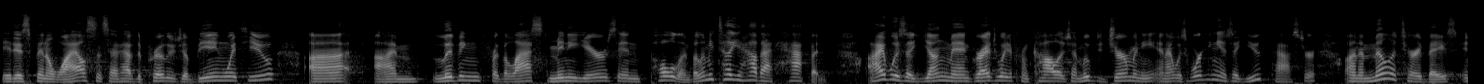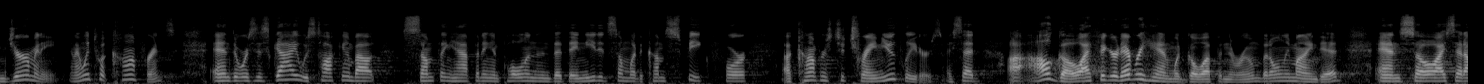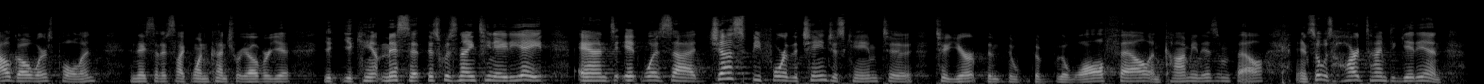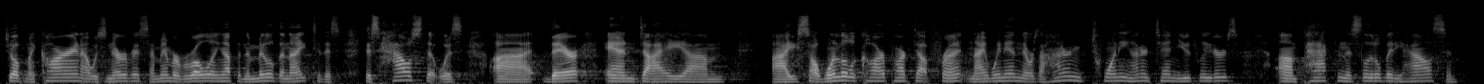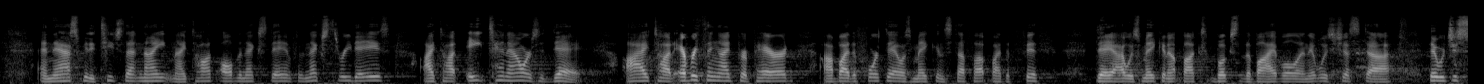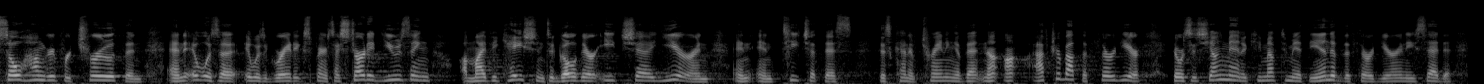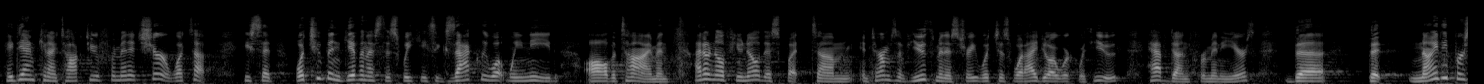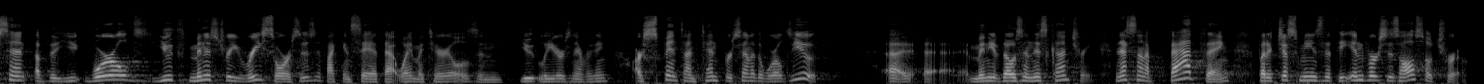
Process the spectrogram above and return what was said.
It has been a while since I've had the privilege of being with you. Uh, I'm living for the last many years in Poland. But let me tell you how that happened. I was a young man, graduated from college. I moved to Germany, and I was working as a youth pastor on a military base in Germany. And I went to a conference, and there was this guy who was talking about something happening in Poland and that they needed someone to come speak for a conference to train youth leaders. I said, I'll go. I figured every hand would go up in the room, but only mine did. And so I said, I'll go. Where's Poland? And they said, it's like one country over. You, you, you can't miss it. This was 1988, and it was uh, just before the changes came to, to Europe. The, the, the, the, wall fell and communism fell. And so it was a hard time to get in. Drove my car in. I was nervous. I remember rolling up in the middle of the night to this, this house that was uh, there, and I. Um, I saw one little car parked out front, and I went in. There was 120, 110 youth leaders um, packed in this little bitty house, and, and they asked me to teach that night, and I taught all the next day. And for the next three days, I taught eight, ten hours a day. I taught everything I'd prepared. Uh, by the fourth day, I was making stuff up. By the fifth day, I was making up books, of the Bible, and it was just uh, they were just so hungry for truth, and and it was a it was a great experience. I started using my vacation to go there each uh, year and, and and teach at this this kind of training event. Now, uh, after about the third year, there was this young man who came up to me at the end of the third year, and he said, "Hey Dan, can I talk to you for a minute?" Sure. What's up? He said, "What you've been giving us this week is exactly what we need all the time." And I don't know if you know this, but um, in terms of youth ministry, which is what I do, I work with youth, have done for many years. The that 90% of the world's youth ministry resources, if I can say it that way, materials and youth leaders and everything, are spent on 10% of the world's youth. Uh, uh, many of those in this country. And that's not a bad thing, but it just means that the inverse is also true.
